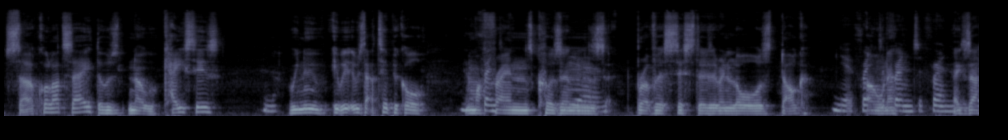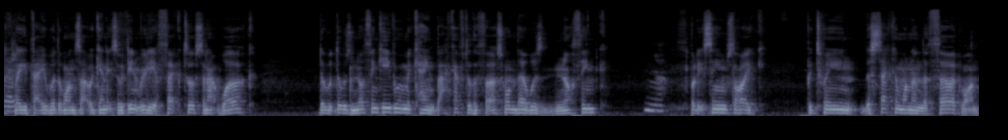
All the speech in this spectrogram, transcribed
circle, I'd say there was no cases. No. We knew it, it was that typical. my friends- friends, cousins, Yeah. brothers, sisters, or in laws, dog. Yeah, friends owner. of friends of friends. yeah. Exactly. They were the ones that were getting it, so it didn't really affect us. And at work, there, there was nothing. Even when we came back after the first one, there was nothing. No. But it seems like between the second one and the third one,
